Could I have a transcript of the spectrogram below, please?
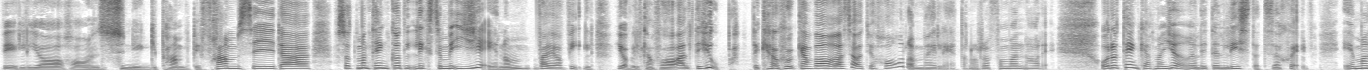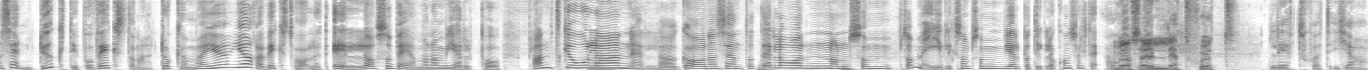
Vill jag ha en snygg pampig framsida? Så att man tänker liksom igenom vad jag vill. Jag vill kanske ha alltihopa. Det kanske kan vara så att jag har de möjligheterna och då får man ha det. Och då tänker jag att man gör en liten lista till sig själv. Är man sen duktig på växterna, då kan man ju göra växtvalet. Eller så ber man om hjälp på plantskolan eller gardencentret eller någon som, som mig liksom, som hjälper till att konsultera. Om jag säger lättskött. Lättskött, ja.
